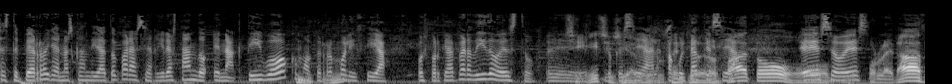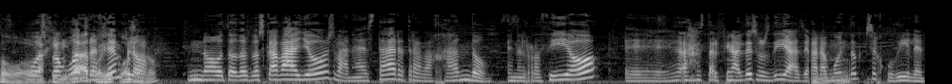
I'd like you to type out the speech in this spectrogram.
este perro ya no es candidato para seguir estando en activo como perro policía. Pues porque ha perdido esto, eh, Sí, sí, lo que sí, sea, la facultad que sea. olfato, Eso es. Por la edad o Pues pongo otro ejemplo. cosa, ¿no? ¿no? todos los caballos van a estar trabajando en el rocío eh, hasta el final de sus días. Llegará un momento que se jubilen.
